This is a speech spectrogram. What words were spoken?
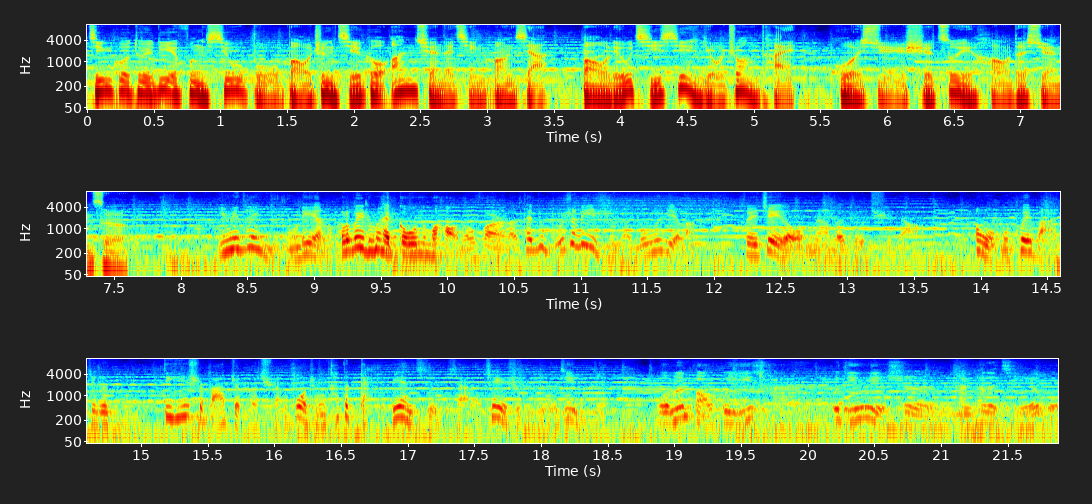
经过对裂缝修补、保证结构安全的情况下，保留其现有状态，或许是最好的选择。因为它已经裂了，了为什么还勾那么好多缝呢？它就不是历史的东西了。所以这个我们让它就去掉。那我们会把这个，第一是把整个全过程它的改变记录下来，这也是国际理念。我们保护遗产不仅仅是看它的结果，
